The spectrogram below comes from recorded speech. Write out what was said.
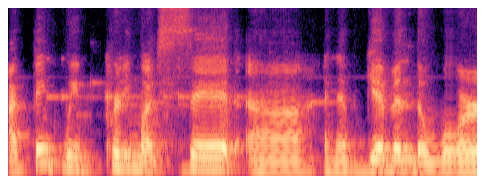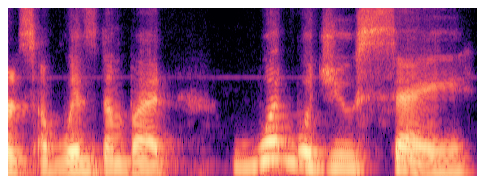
I think we've pretty much said uh, and have given the words of wisdom, but what would you say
